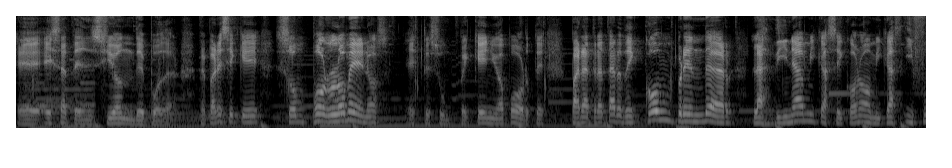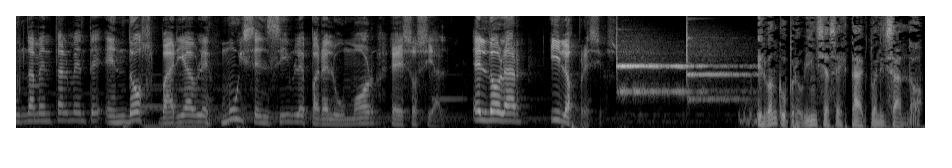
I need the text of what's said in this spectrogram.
eh, esa tensión de poder. Me parece que son por lo menos, este es un pequeño aporte, para tratar de comprender las dinámicas económicas y fundamentalmente en dos variables muy sensibles para el humor eh, social, el dólar y los precios. El Banco Provincia se está actualizando,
